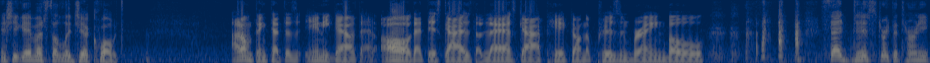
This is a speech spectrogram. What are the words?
and she gave us the legit quote. I don't think that there's any doubt that all that this guy is the last guy picked on the prison brain bowl. Said District Attorney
